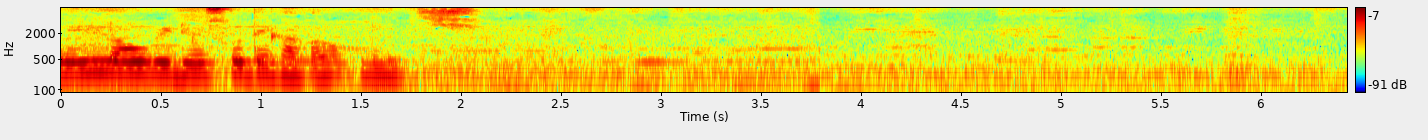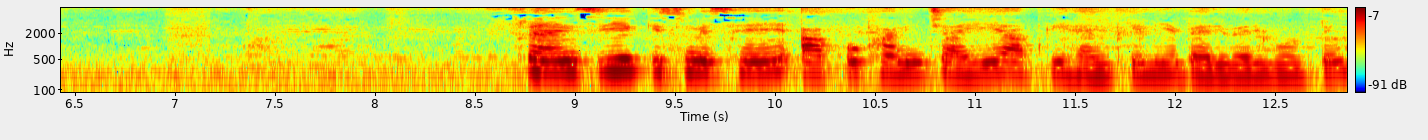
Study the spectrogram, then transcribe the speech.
मेरी लॉन्ग वीडियोस को देखा करो प्लीज़ फ्रेंड्स ये किसमिस हैं आपको खानी चाहिए? आपकी हेल्थ के लिए वेरी वेरी गुड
